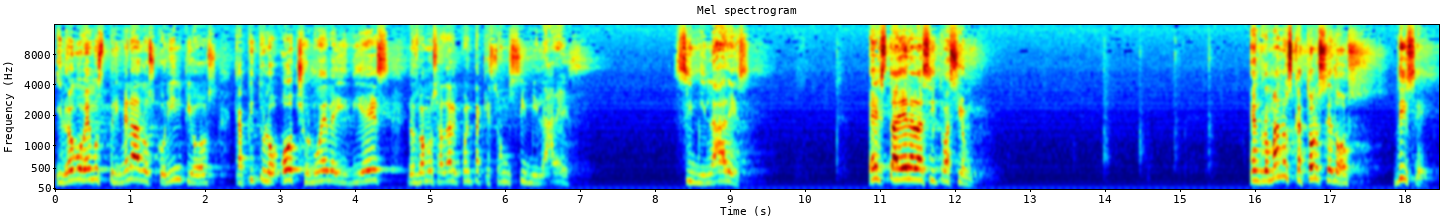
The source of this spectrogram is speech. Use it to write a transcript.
y luego vemos primera a los Corintios, capítulo 8, 9 y 10, nos vamos a dar cuenta que son similares. Similares. Esta era la situación. En Romanos 14, 2 dice,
